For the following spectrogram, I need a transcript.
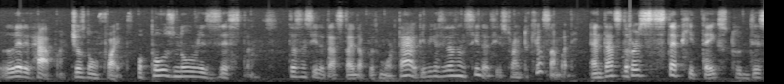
let it happen, just don't fight. Oppose no resistance doesn't see that that's tied up with mortality because he doesn't see that he's trying to kill somebody. And that's the first step he takes to this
